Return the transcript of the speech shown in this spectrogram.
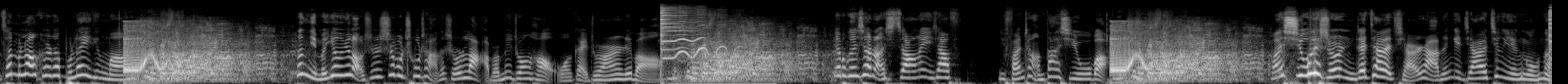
这么唠嗑，他不累听吗？那你们英语老师是不是出场的时候喇叭没装好啊？改装的吧？要不跟校长商量一下，你返场大修吧。完修的时候你再加点钱啥的，你给加个静音功能。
